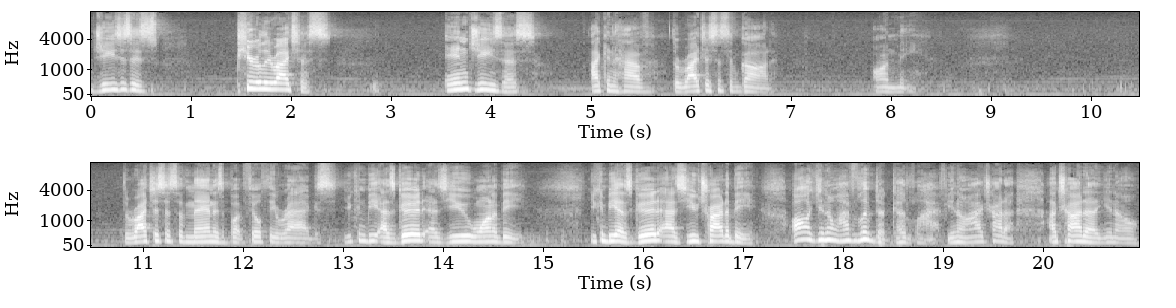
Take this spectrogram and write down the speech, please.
Jesus is purely righteous. In Jesus, I can have the righteousness of God on me. The righteousness of man is but filthy rags. You can be as good as you want to be. You can be as good as you try to be. Oh, you know, I've lived a good life. You know, I try to, I try to, you know,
